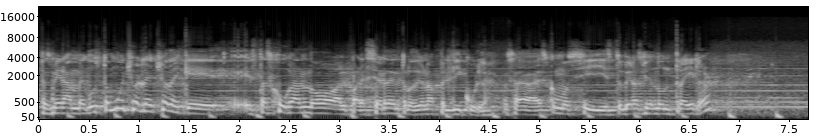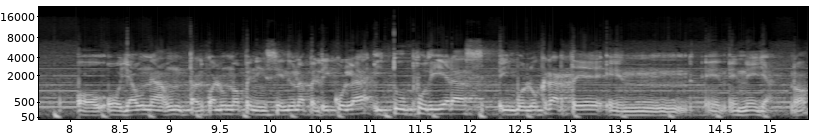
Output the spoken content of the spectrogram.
Pues mira, me gustó mucho el hecho de que estás jugando al parecer dentro de una película. O sea, es como si estuvieras viendo un trailer o, ya una, un, tal cual un opening scene de una película y tú pudieras involucrarte en, en, ella, ¿no?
